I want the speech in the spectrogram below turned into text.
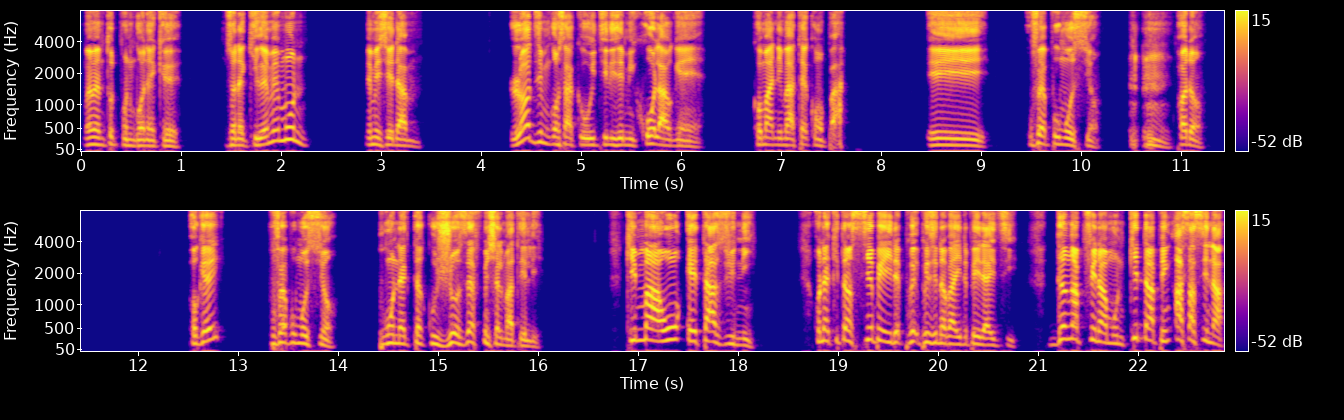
Moi-même, tout le monde connaît que nous sommes qui remet moun. Mais messieurs, dames, l'autre dit que vous utilisez micro là, comme animateur compas. Et vous faites promotion. Pardon. OK? Pour faire promotion pour un acteur Joseph Michel Matéli, qui marron États-Unis. On a quitté ancien pays de président de pays d'Haïti. Gang ap moun, kidnapping, assassinat,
